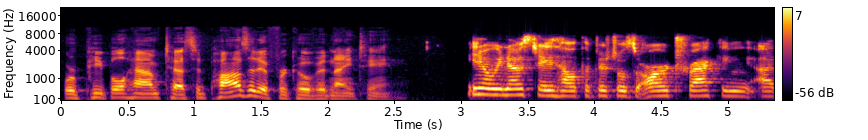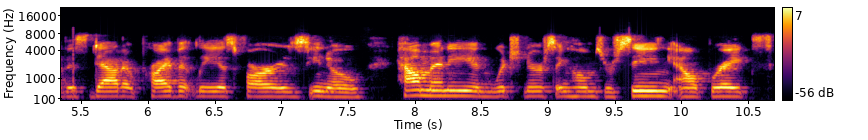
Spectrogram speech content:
where people have tested positive for COVID 19? You know, we know state health officials are tracking uh, this data privately as far as, you know, how many and which nursing homes are seeing outbreaks.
